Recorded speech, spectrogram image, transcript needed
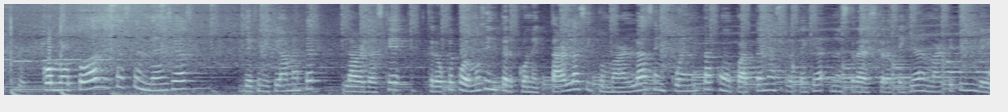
Como todas estas tendencias, definitivamente la verdad es que creo que podemos interconectarlas y tomarlas en cuenta como parte de nuestra estrategia, nuestra estrategia de marketing de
